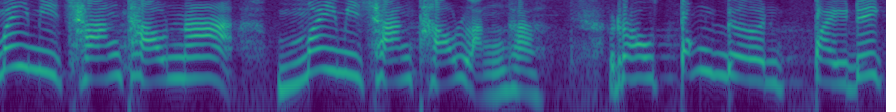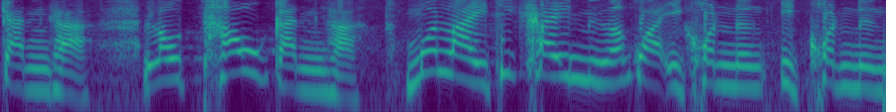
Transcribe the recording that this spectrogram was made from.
ไม่มีช้างเท้าหน้า ไม่มีช้างเท้าหลังค่ะ เราต้องเดินไปด้วยกันค่ะ เราเท่ากันค่ะ เมื่อไหร่ที่ใครเหนือกว่าอีกคนหนึ่งอีกคนหนึ่ง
